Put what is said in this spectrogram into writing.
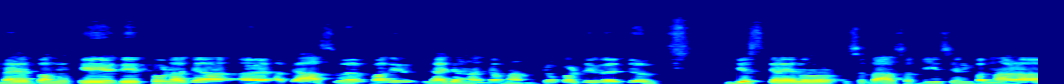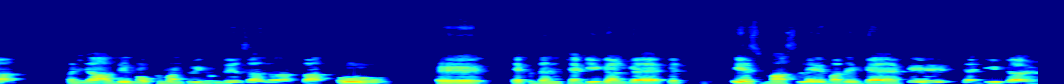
ਮੈਂ ਤੁਹਾਨੂੰ ਇਹ ਦੇ ਥੋੜਾ ਜਿਹਾ ਅਹ, ਇਤਿਹਾਸ ਬਾਰੇ ਲੈ ਜਾਣਾ ਚਾਹੁੰਦਾ ਪਿਛੋਕੜ ਦੇ ਵਿੱਚ। ਜਿਸ ਟਾਈਮ ਸਰਦਾਰ ਸਰਜੀਤ ਸਿੰਘ ਬਰਨਾਲਾ ਪੰਜਾਬ ਦੇ ਮੁੱਖ ਮੰਤਰੀ ਹੁੰਦੇ ਸਨ ਤਾਂ ਉਹ ਇਹ, ਇੱਕ ਦਿਨ ਚੰਡੀਗੜ੍ਹ ਗਏ ਕਿ ਇਸ ਮਸਲੇ ਬਾਰੇ ਗਏ ਕਿ ਚੰਡੀਗੜ੍ਹ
